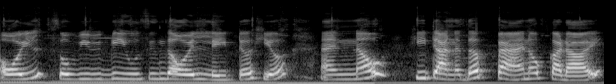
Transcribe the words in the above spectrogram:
oil. So we will be using the oil later here. And now heat another pan or kadai.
